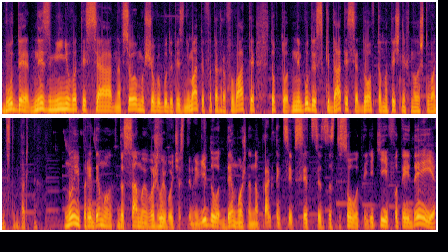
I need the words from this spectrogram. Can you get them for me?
буде не змінюватися на всьому, що ви будете знімати, фотографувати, тобто не буде скидатися до автоматичних налаштувань стандартних. Ну і перейдемо до самої важливої частини відео, де можна на практиці все це застосовувати. Які фотоідеї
